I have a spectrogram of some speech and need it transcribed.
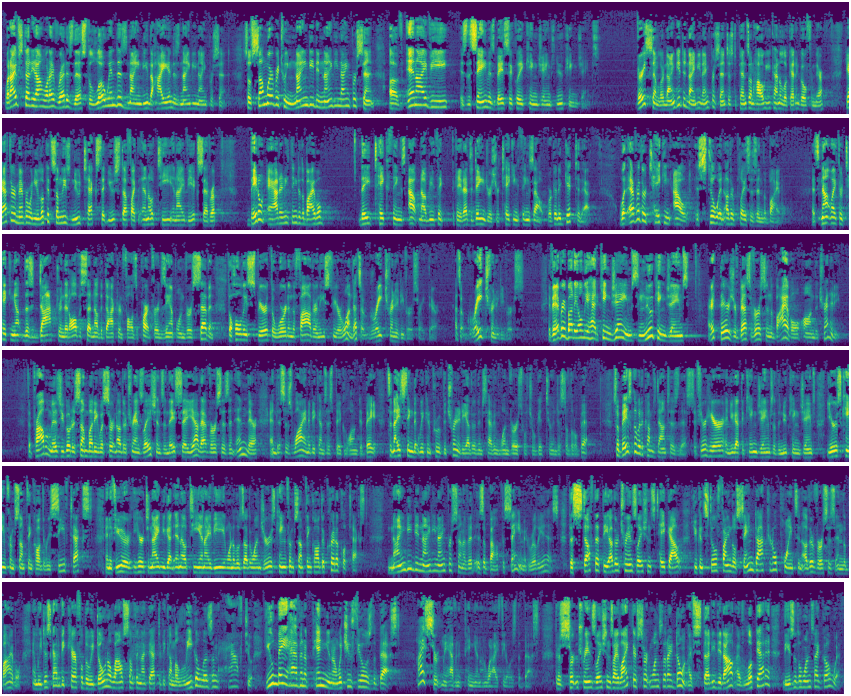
What I've studied on, what I've read is this the low end is 90, the high end is 99%. So, somewhere between 90 to 99% of NIV is the same as basically King James, New King James. Very similar, 90 to 99%, just depends on how you kind of look at it and go from there. You have to remember when you look at some of these new texts that use stuff like the NOT, NIV, etc., they don't add anything to the Bible. They take things out. Now, if you think, okay, that's dangerous, you're taking things out. We're going to get to that. Whatever they're taking out is still in other places in the Bible. It's not like they're taking out this doctrine that all of a sudden now the doctrine falls apart. For example, in verse 7, the Holy Spirit, the Word, and the Father, and these three are one. That's a great Trinity verse right there. That's a great Trinity verse. If everybody only had King James, New King James, right there's your best verse in the Bible on the Trinity. The problem is you go to somebody with certain other translations and they say, yeah, that verse isn't in there, and this is why, and it becomes this big long debate. It's a nice thing that we can prove the Trinity other than just having one verse, which we'll get to in just a little bit. So basically, what it comes down to is this. If you're here and you got the King James or the New King James, yours came from something called the received text. And if you're here tonight and you got NLT, NIV, and one of those other ones, yours came from something called the critical text. 90 to 99% of it is about the same. It really is. The stuff that the other translations take out, you can still find those same doctrinal points in other verses in the Bible. And we just got to be careful that we don't allow something like that to become a legalism have to. You may have an opinion on what you feel is the best. I certainly have an opinion on what I feel is the best. There's certain translations I like, there's certain ones that I don't. I've studied it out, I've looked at it. These are the ones I go with.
